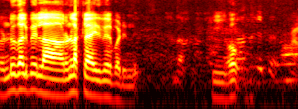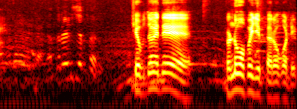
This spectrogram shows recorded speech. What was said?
రెండు కలిపి రెండు లక్షల ఐదు వేలు పడింది. ఉమ్, ఓ. ఎంత చెప్పారు? ఎంత రేటు చెప్పారు? చెబుతాం అయితే రెండు ముప్పై చెప్పారు ఒకటి.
